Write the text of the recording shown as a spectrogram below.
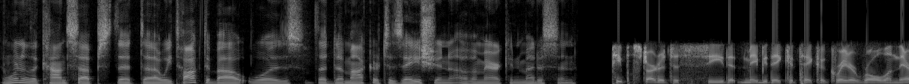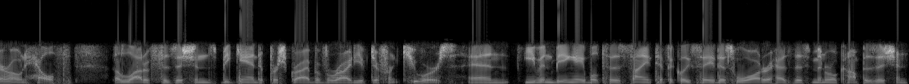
And one of the concepts that uh, we talked about was the democratization of American medicine. People started to see that maybe they could take a greater role in their own health a lot of physicians began to prescribe a variety of different cures. And even being able to scientifically say this water has this mineral composition,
